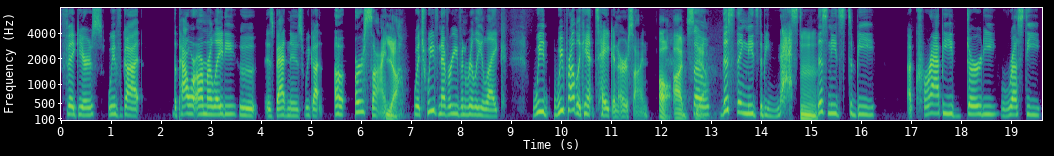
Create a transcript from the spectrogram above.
figures. We've got the power armor lady who is bad news. We got a Ursine, Yeah. which we've never even really like. We we probably can't take an Ursine. Oh, I. So yeah. this thing needs to be nasty. Mm. This needs to be a crappy, dirty, rusty,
